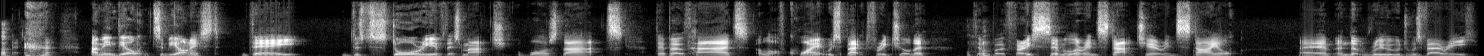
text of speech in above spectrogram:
I mean, the only, to be honest, they the story of this match was that they both had a lot of quiet respect for each other. They were both very similar in stature, in style, um, and that Roode was very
